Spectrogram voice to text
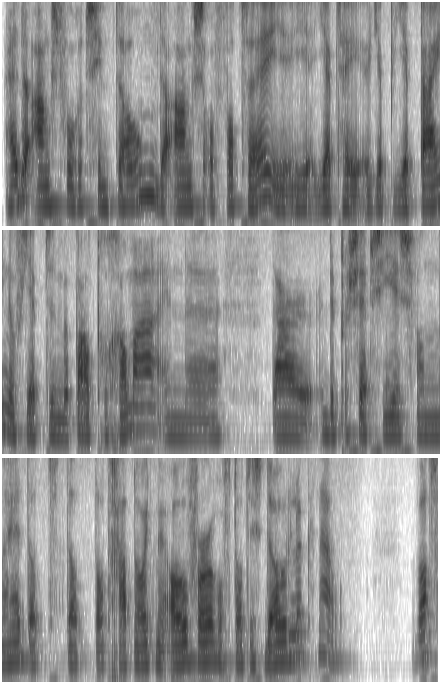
de angst voor het symptoom, de angst of wat, hè, je, je, hebt, he- je, je pijn of je hebt een bepaald programma en eh, daar de perceptie is van hè, dat, dat, dat gaat nooit meer over of dat is dodelijk. Nou, wat,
